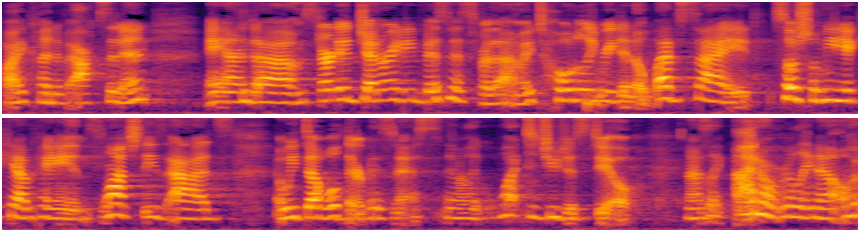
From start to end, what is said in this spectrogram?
by kind of accident and um, started generating business for them. I totally redid a website, social media campaigns, launched these ads, and we doubled their business. They were like, What did you just do? And I was like, I don't really know.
